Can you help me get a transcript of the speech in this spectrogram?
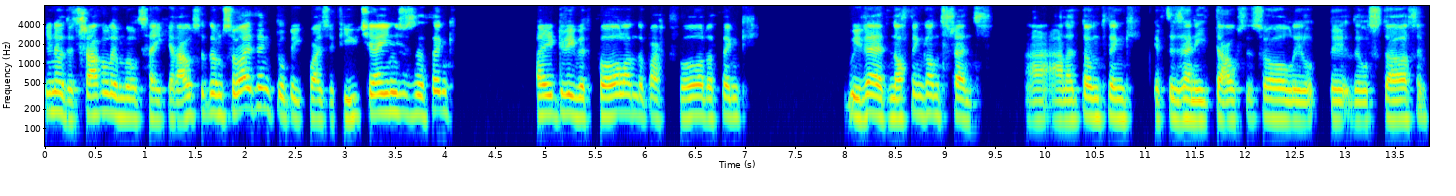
you know, the travelling will take it out of them. So I think there'll be quite a few changes. I think I agree with Paul on the back four. I think we've heard nothing on Trent, uh, and I don't think if there's any doubt at all, they'll they, they'll start him.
